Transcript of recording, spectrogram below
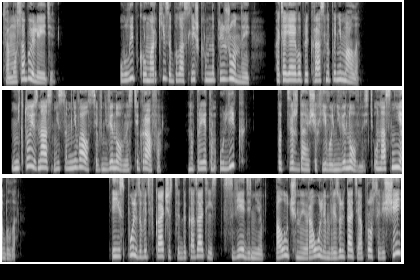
«Само собой, леди», Улыбка у маркиза была слишком напряженной, хотя я его прекрасно понимала. Никто из нас не сомневался в невиновности графа, но при этом улик, подтверждающих его невиновность, у нас не было. И использовать в качестве доказательств сведения, полученные Раулем в результате опроса вещей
